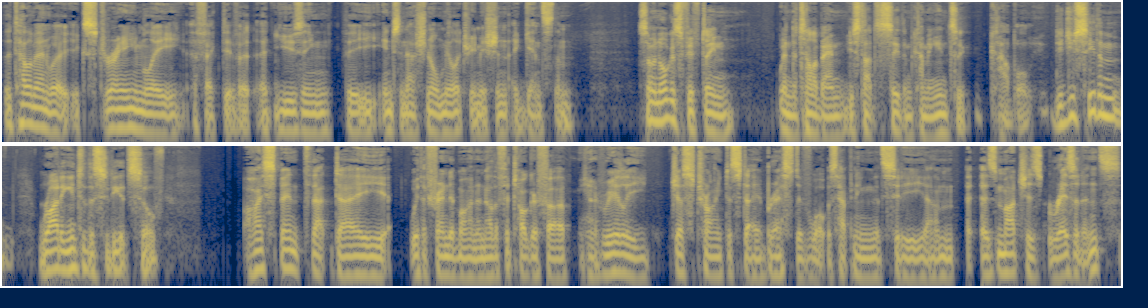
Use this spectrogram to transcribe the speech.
The Taliban were extremely effective at, at using the international military mission against them. So in August 15, when the Taliban, you start to see them coming into Kabul, did you see them riding into the city itself? I spent that day with a friend of mine, another photographer, you know, really just trying to stay abreast of what was happening in the city, um, as much as residents,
